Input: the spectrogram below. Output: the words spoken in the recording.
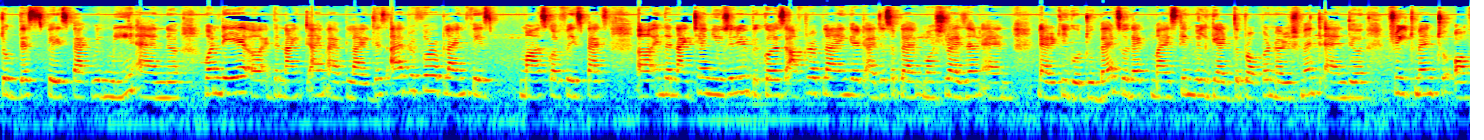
took this face pack with me and uh, one day uh, at the night time I applied this. I prefer applying face mask or face packs uh, in the night time usually because after applying it I just apply moisturizer and directly go to bed so that my skin will get the proper nourishment and uh, treatment of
